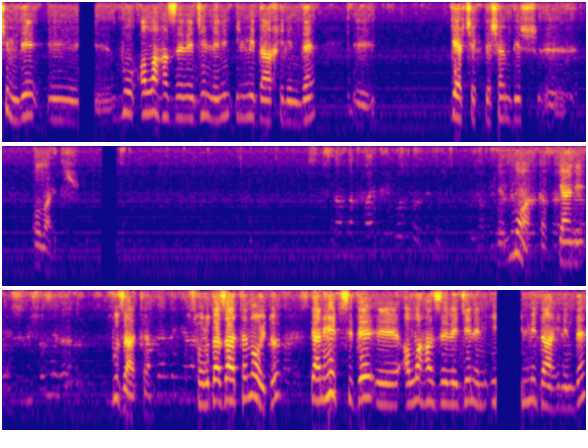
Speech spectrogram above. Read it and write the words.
Şimdi e, bu Allah Azze ve Celle'nin ilmi dahilinde e, gerçekleşen bir e, olaydır. E, muhakkak yani bu zaten. Soruda zaten oydu. Yani hepsi de Allah Azze ve Celle'nin ilmi dahilinde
